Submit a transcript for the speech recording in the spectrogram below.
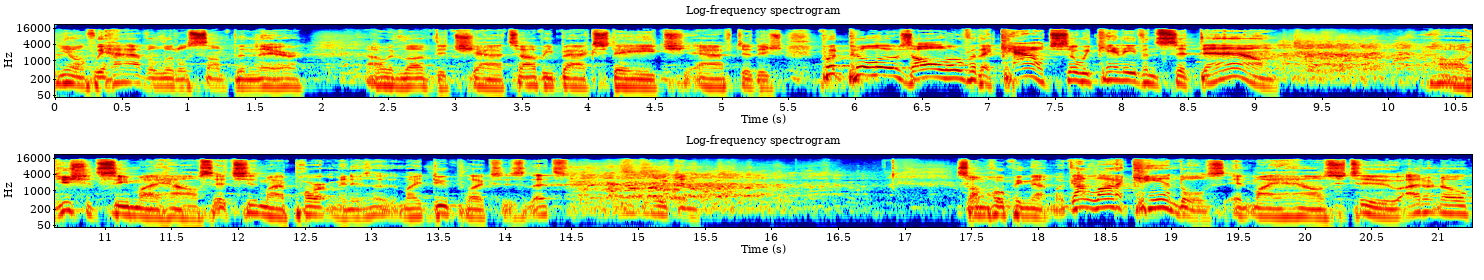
you know, if we have a little something there, I would love to chat. So I'll be backstage after this. Put pillows all over the couch so we can't even sit down. Oh, you should see my house. It's my apartment. Is uh, my duplex is that's we can. So I'm hoping that. I got a lot of candles at my house too. I don't know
